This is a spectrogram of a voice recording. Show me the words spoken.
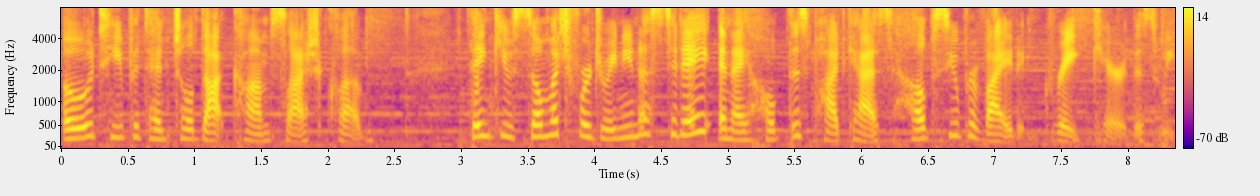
otpotential.com/club. Thank you so much for joining us today, and I hope this podcast helps you provide great care this week.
